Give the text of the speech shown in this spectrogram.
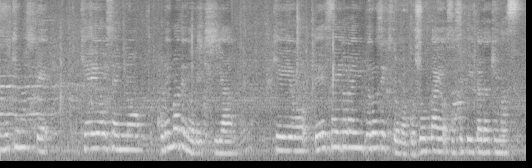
続きまして京葉線のこれまでの歴史や京葉ベイサイドラインプロジェクトのご紹介をさせていただきます。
